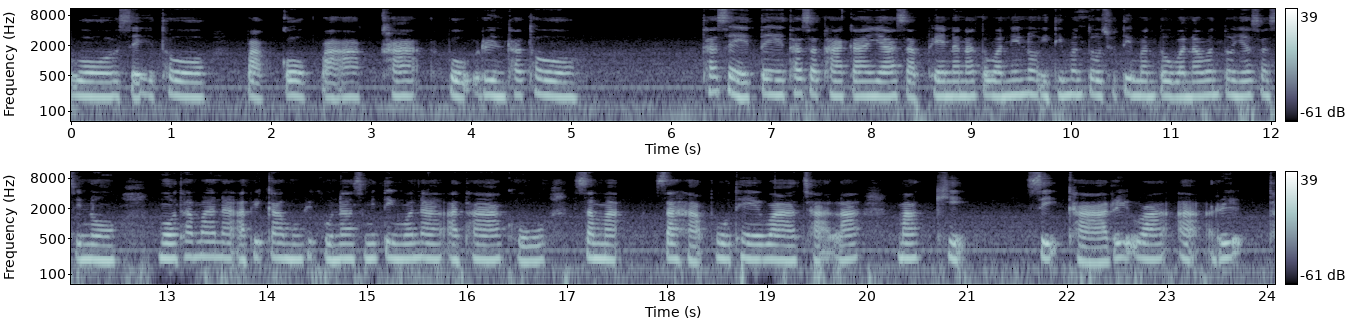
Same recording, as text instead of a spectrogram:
โวเสโท ปักโกปาคะปุรินทโททเสเตทัสทากายาสัพเพนนตวันนิโน อิทิมันโต ชุติมันโตวันนวันโตยสสสิโน โมทมานา อภิกามุภิกุนางสมิติงวนางอัทาโขสมะ สหภูเทวาฉาละมัคคิ สิขาริวะอะริท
